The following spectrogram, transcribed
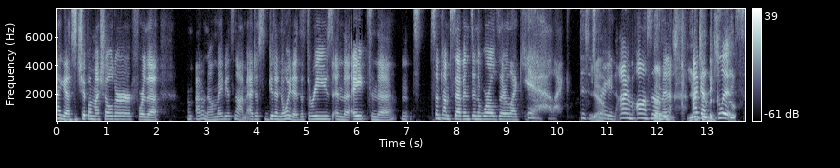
I guess chip on my shoulder for the um, I don't know maybe it's not I just get annoyed at the threes and the eights and the mm, sometimes sevens in the worlds that are like yeah like this is Yeah. great and I'm awesome and. I got the glitz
